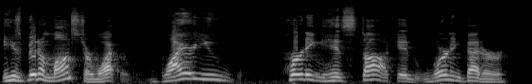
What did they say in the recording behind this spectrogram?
he's been a monster. Why why are you hurting his stock and learning better?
